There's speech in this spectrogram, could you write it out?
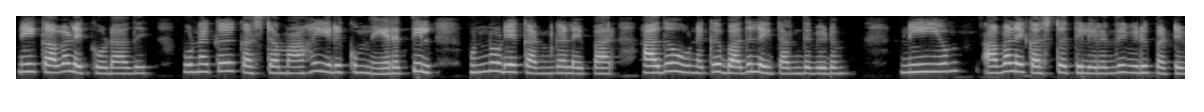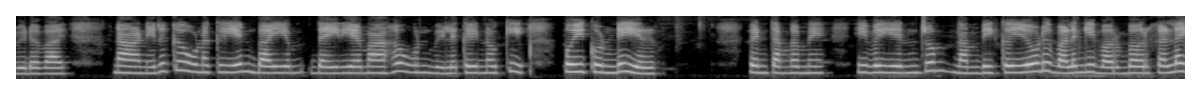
நீ கவலை கூடாது உனக்கு கஷ்டமாக இருக்கும் நேரத்தில் உன்னுடைய கண்களை பார். அது உனக்கு பதிலை தந்துவிடும். நீயும் அவளை கஷ்டத்திலிருந்து விடுபட்டு விடுவாய். நான் இருக்க உனக்கு ஏன் பயம்? தைரியமாக உன் விளக்கை நோக்கி போய்கொண்டே இரு. பெண் தங்கமே இவை என்றும் நம்பிக்கையோடு வழங்கி வருபவர்களை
